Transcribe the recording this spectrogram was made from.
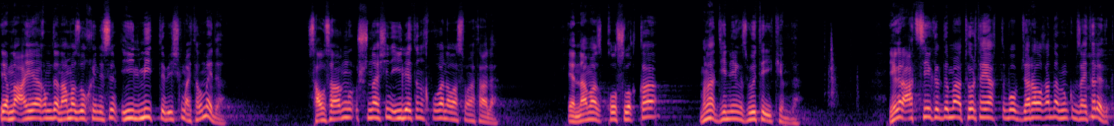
е мына аяғымды намаз оқиын десем иілмейді деп ешкім айта алмайды. Саусағыңның ұшына шейін иілетін қылып қойған алла тағала. Е намаз құлшылыққа мына денеңіз өте икемді егер ат секілді ма төрт аяқты болып жаралғанда мүмкін біз айтар едік.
